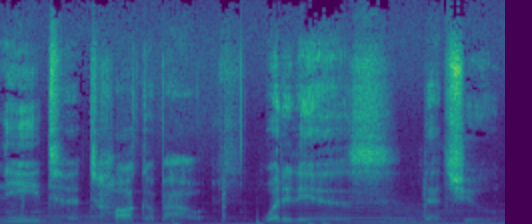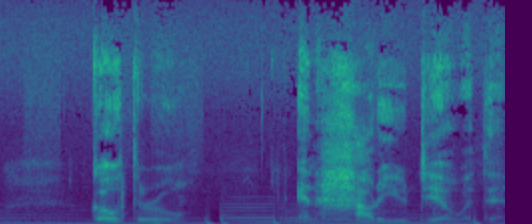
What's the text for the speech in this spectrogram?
need to talk about what it is that you go through and how do you deal with it.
